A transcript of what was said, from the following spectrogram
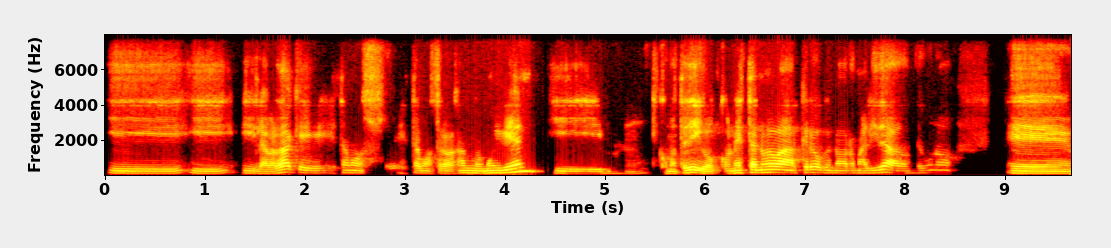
Y, y, la verdad que estamos, estamos trabajando muy bien. Y como te digo, con esta nueva, creo que normalidad, donde uno eh,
